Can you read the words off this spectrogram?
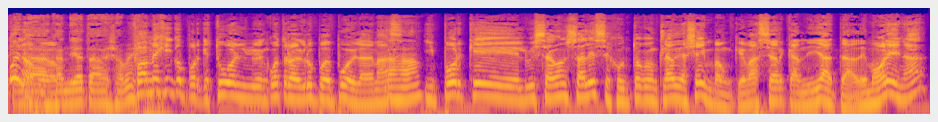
Bueno, la candidata a México. Fue a México porque estuvo el encuentro del grupo de Puebla, además, Ajá. y porque Luisa González se juntó con Claudia Sheinbaum, que va a ser candidata de Morena.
